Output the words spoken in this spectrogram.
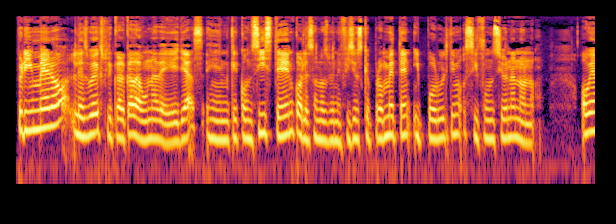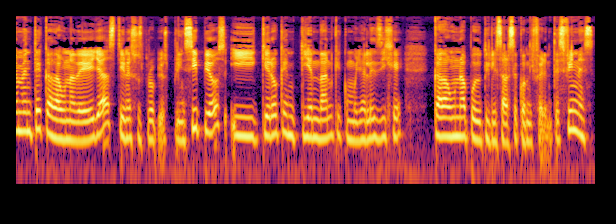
Primero les voy a explicar cada una de ellas, en qué consisten, cuáles son los beneficios que prometen y por último si funcionan o no. Obviamente cada una de ellas tiene sus propios principios y quiero que entiendan que como ya les dije, cada una puede utilizarse con diferentes fines.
